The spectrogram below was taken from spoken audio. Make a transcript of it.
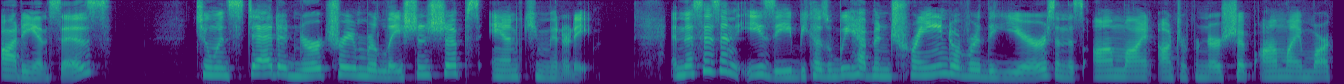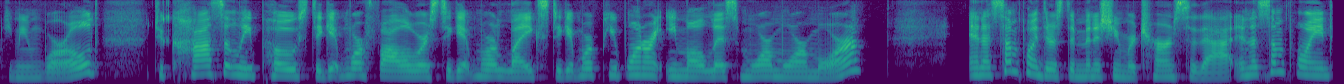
audiences to instead nurturing relationships and community. And this isn't easy because we have been trained over the years in this online entrepreneurship, online marketing world to constantly post, to get more followers, to get more likes, to get more people on our email list, more, more, more. And at some point there's diminishing returns to that. And at some point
